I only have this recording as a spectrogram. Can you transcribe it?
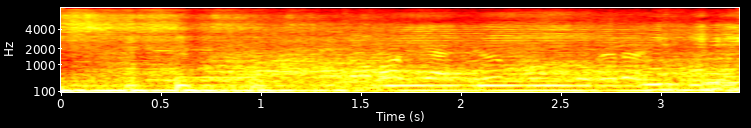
Somos que ayuda un poco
